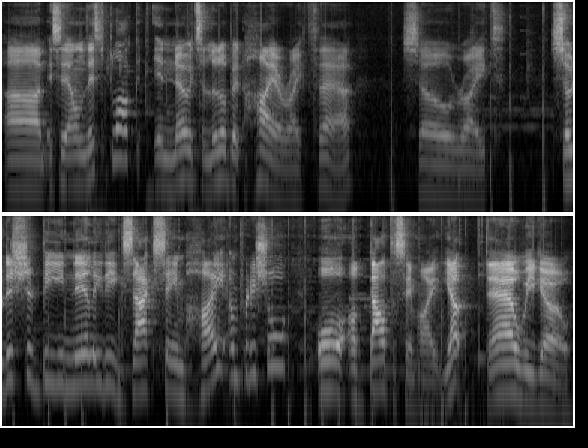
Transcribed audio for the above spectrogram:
Um, is it on this block? And no, it's a little bit higher right there. So, right. So this should be nearly the exact same height, I'm pretty sure. Or about the same height. Yep, there we go.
